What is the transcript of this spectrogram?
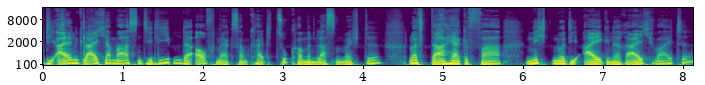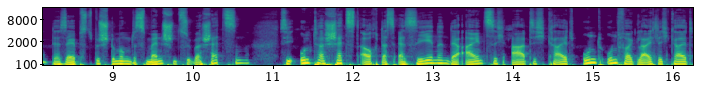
die allen gleichermaßen die liebende Aufmerksamkeit zukommen lassen möchte, läuft daher Gefahr, nicht nur die eigene Reichweite der Selbstbestimmung des Menschen zu überschätzen, sie unterschätzt auch das Ersehnen der Einzigartigkeit und Unvergleichlichkeit,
